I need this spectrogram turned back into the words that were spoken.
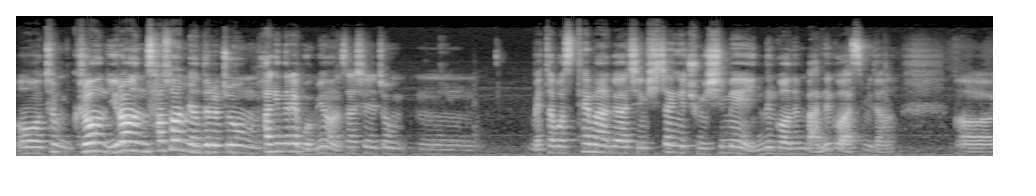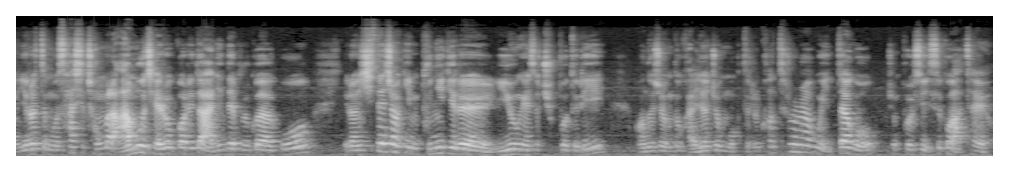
어, 좀 그런 이런 사소한 면들을 좀 확인을 해보면 사실 좀 음, 메타버스 테마가 지금 시장의 중심에 있는 거는 맞는 것 같습니다. 어, 이렇듯 뭐 사실 정말 아무 제로거리도 아닌데 불구하고 이런 시대적인 분위기를 이용해서 주포들이 어느 정도 관련 종목들을 컨트롤하고 있다고 좀 볼 수 있을 것 같아요.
